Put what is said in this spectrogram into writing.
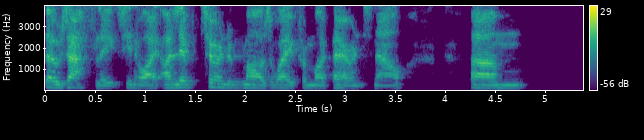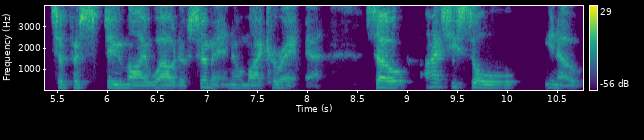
those athletes. You know, I, I live 200 miles away from my parents now um, to pursue my world of swimming or my career. So I actually saw, you know,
